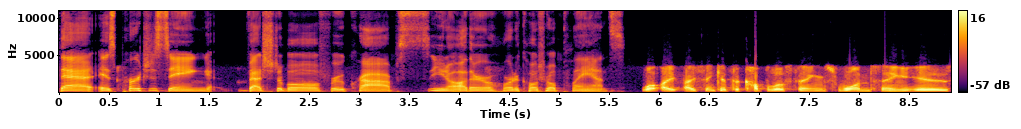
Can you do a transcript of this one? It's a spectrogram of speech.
that is purchasing vegetable, fruit crops, you know, other horticultural plants? Well, I, I think it's a couple of things. One thing is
